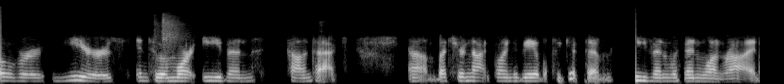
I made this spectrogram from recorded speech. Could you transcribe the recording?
over years into a more even contact, um, but you're not going to be able to get them even within one ride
